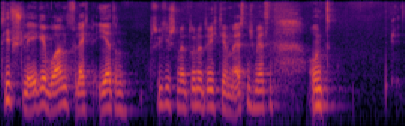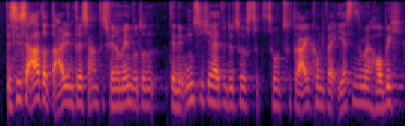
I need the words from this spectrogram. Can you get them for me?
Tiefschläge waren, vielleicht eher dann psychischer Natur natürlich, die am meisten schmerzen und das ist auch ein total interessantes Phänomen, wo dann deine Unsicherheit wieder zu, zu, zu, zu Trage kommt, weil erstens einmal habe ich,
